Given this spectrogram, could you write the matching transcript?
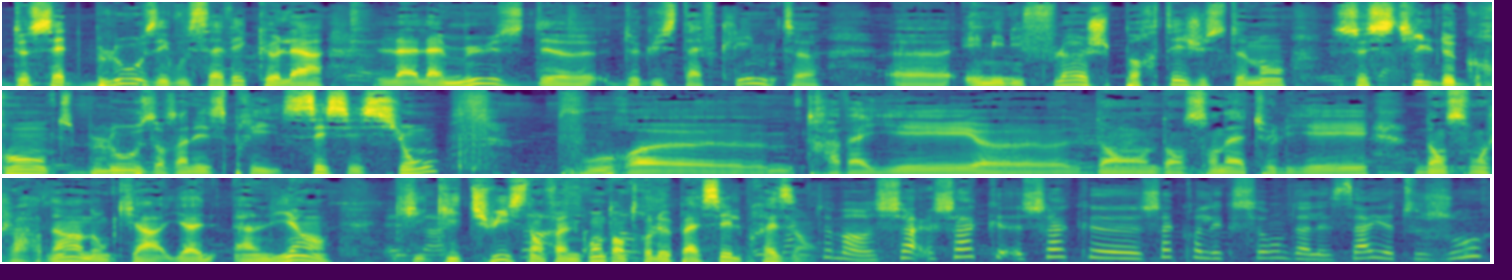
de cette blouse. Et vous savez que la, la, muse de, de Gustav Klimt, euh, Emily Floch, portait justement ce style de grande blouse dans un esprit sécession pour euh, travailler euh, dans, dans, son atelier, dans son jardin. Donc il y a, y a, un lien qui, qui twiste en fin de compte entre le passé et le présent. Exactement. Chaque, chaque, chaque, chaque collection d'Alessa, il y a toujours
